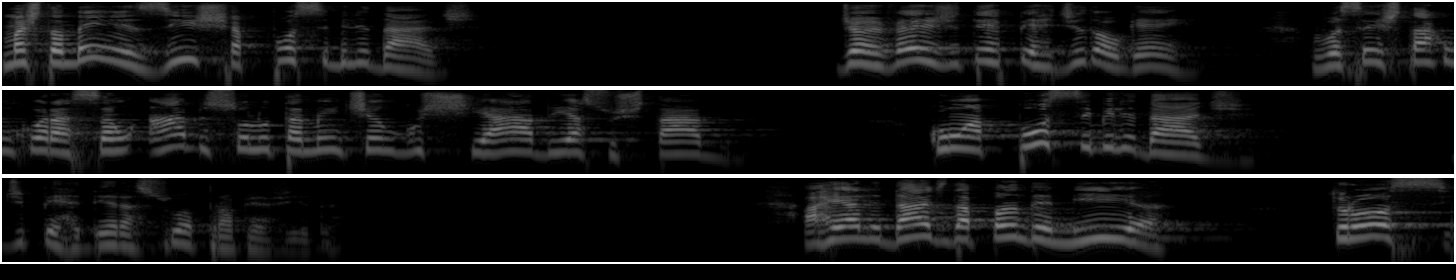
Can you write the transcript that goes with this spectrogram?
Mas também existe a possibilidade de, ao invés de ter perdido alguém, você está com o coração absolutamente angustiado e assustado, com a possibilidade de perder a sua própria vida. A realidade da pandemia trouxe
